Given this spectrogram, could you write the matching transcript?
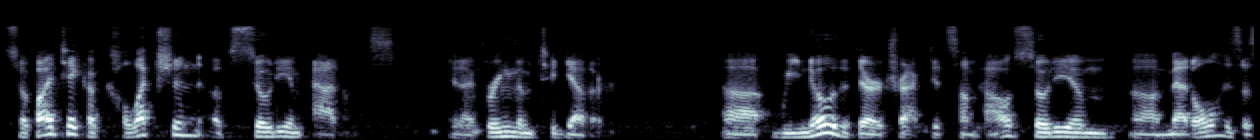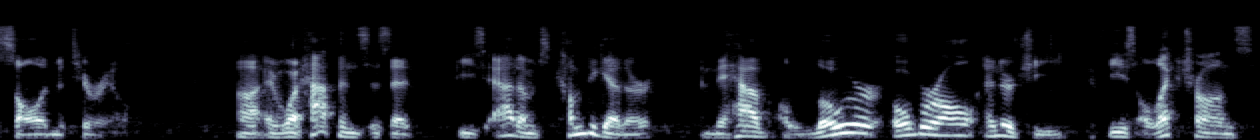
So if I take a collection of sodium atoms and I bring them together, uh, we know that they're attracted somehow. Sodium uh, metal is a solid material. Uh, and what happens is that these atoms come together and they have a lower overall energy if these electrons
